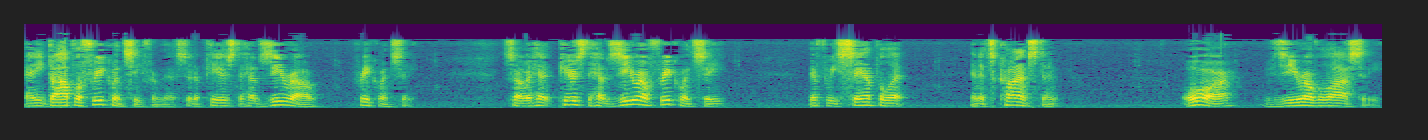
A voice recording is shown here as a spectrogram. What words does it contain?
any Doppler frequency from this. It appears to have zero frequency. So it appears to have zero frequency if we sample it and it's constant, or zero velocity.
